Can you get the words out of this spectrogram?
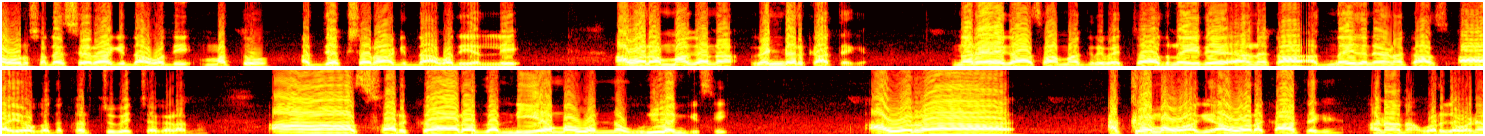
ಅವರು ಸದಸ್ಯರಾಗಿದ್ದ ಅವಧಿ ಮತ್ತು ಅಧ್ಯಕ್ಷರಾಗಿದ್ದ ಅವಧಿಯಲ್ಲಿ ಅವರ ಮಗನ ವೆಂಡರ್ ಖಾತೆಗೆ ನರೇಗಾ ಸಾಮಗ್ರಿ ವೆಚ್ಚ ಹದಿನೈದೇ ಹಣಕಾ ಹದಿನೈದನೇ ಹಣಕಾಸು ಆಯೋಗದ ಖರ್ಚು ವೆಚ್ಚಗಳನ್ನು ಆ ಸರ್ಕಾರದ ನಿಯಮವನ್ನು ಉಲ್ಲಂಘಿಸಿ ಅವರ ಅಕ್ರಮವಾಗಿ ಅವರ ಖಾತೆಗೆ ಹಣನ ವರ್ಗಾವಣೆ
